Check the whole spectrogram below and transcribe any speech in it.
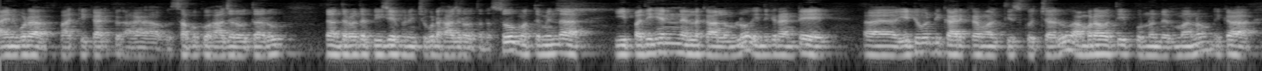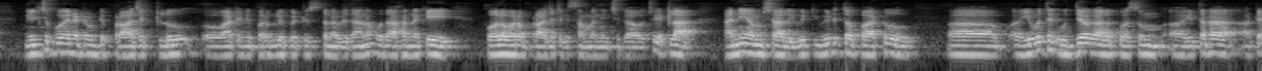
ఆయన కూడా పార్టీ కార్యక్ర సభకు హాజరవుతారు. దాని తర్వాత బీజేపీ నుంచి కూడా హాజరవుతారు. సో మొత్తం మీద ఈ పదిహేను నెలల కాలంలో ఎందుకంటే ఎటువంటి కార్యక్రమాలు తీసుకొచ్చారు? అమరావతి పునర్నిర్మాణం ఇక నిలిచిపోయినటువంటి ప్రాజెక్టులు వాటిని పరుగులు పెట్టిస్తున్న విధానం ఉదాహరణకి పోలవరం ప్రాజెక్టుకి సంబంధించి కావచ్చు ఇట్లా అన్ని అంశాలు వీటి వీటితో పాటు యువతకి ఉద్యోగాల కోసం ఇతర అంటే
